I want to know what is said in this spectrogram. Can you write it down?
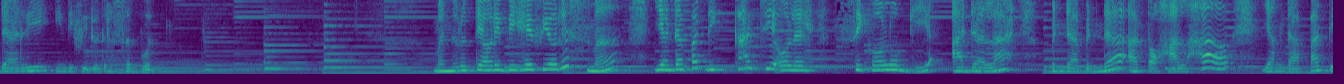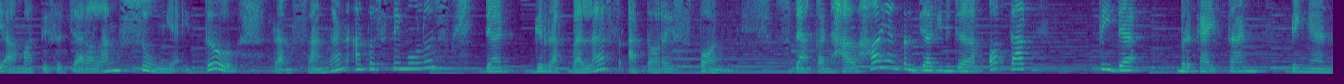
dari individu tersebut. Menurut teori behaviorisme, yang dapat dikaji oleh psikologi adalah benda-benda atau hal-hal yang dapat diamati secara langsung, yaitu rangsangan atau stimulus dan gerak balas atau respon. Sedangkan hal-hal yang terjadi di dalam otak tidak berkaitan dengan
